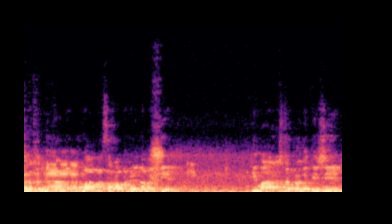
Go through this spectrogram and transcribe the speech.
खरं तर मित्रांनो तुम्हाला आम्हा सर्व मंडळींना माहिती आहे की महाराष्ट्र प्रगतीशील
